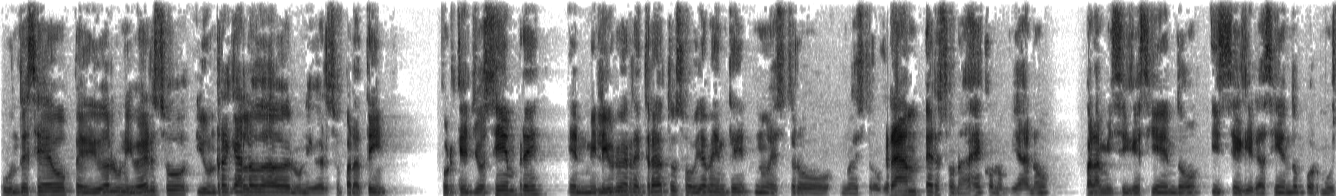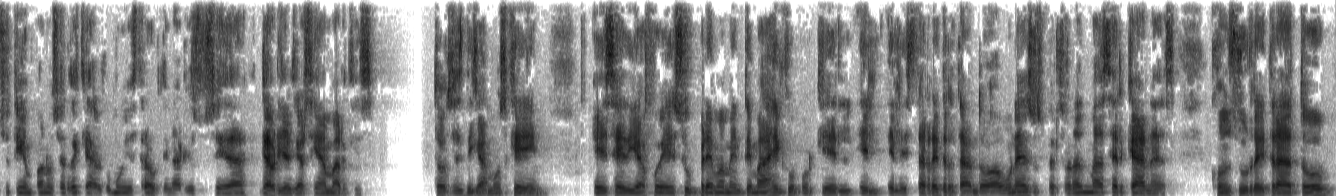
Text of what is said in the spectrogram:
un deseo pedido al universo y un regalo dado del universo para ti. Porque yo siempre, en mi libro de retratos, obviamente, nuestro, nuestro gran personaje colombiano para mí sigue siendo y seguirá siendo por mucho tiempo, a no ser de que algo muy extraordinario suceda, Gabriel García Márquez. Entonces, digamos que ese día fue supremamente mágico porque él, está retratando a una de sus personas más cercanas con su retrato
